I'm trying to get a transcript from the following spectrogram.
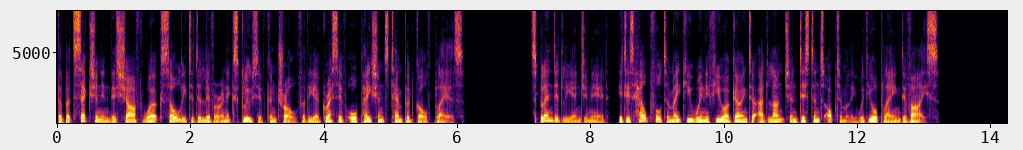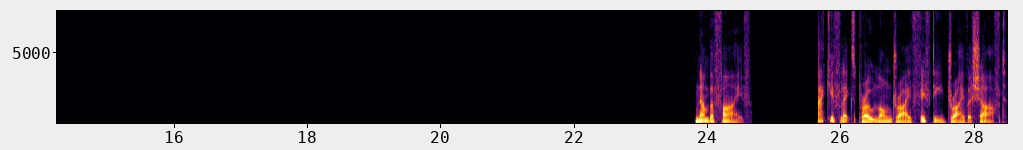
The butt section in this shaft works solely to deliver an exclusive control for the aggressive or patience-tempered golf players. Splendidly engineered, it is helpful to make you win if you are going to add lunge and distance optimally with your playing device. Number 5. Accuflex Pro Long Drive 50 Driver Shaft.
